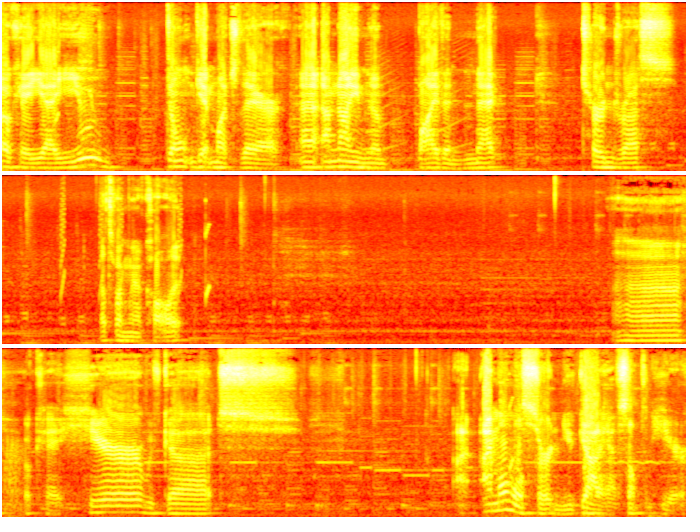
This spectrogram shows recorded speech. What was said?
Okay, yeah, you don't get much there. I I'm not even going to buy the neck turn dress. That's what I'm going to call it. Uh, okay, here we've got... I I'm almost certain you gotta have something here.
